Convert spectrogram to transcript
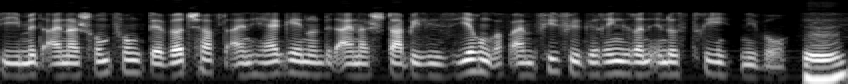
die mit einer Schrumpfung der Wirtschaft einhergehen und mit einer Stabilisierung auf einem viel, viel geringeren Industrieniveau. Mhm.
